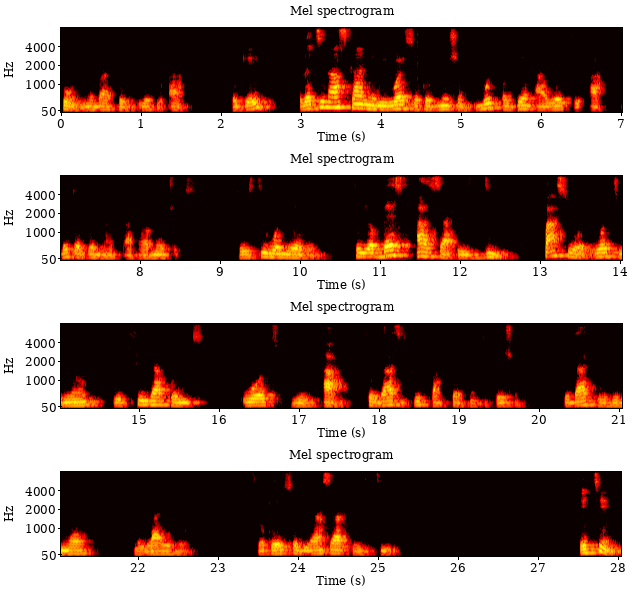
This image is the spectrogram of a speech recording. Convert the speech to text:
phone, mobile phone, you have. Okay? Retinal scanning with voice recognition, both of them are what you are. Both of them are, are biometrics. So it's still one level. So your best answer is D. Password, what you know, with fingerprints, what you are. So that's two-factor authentication. So that will be more reliable. Okay, so the answer is D. 18.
